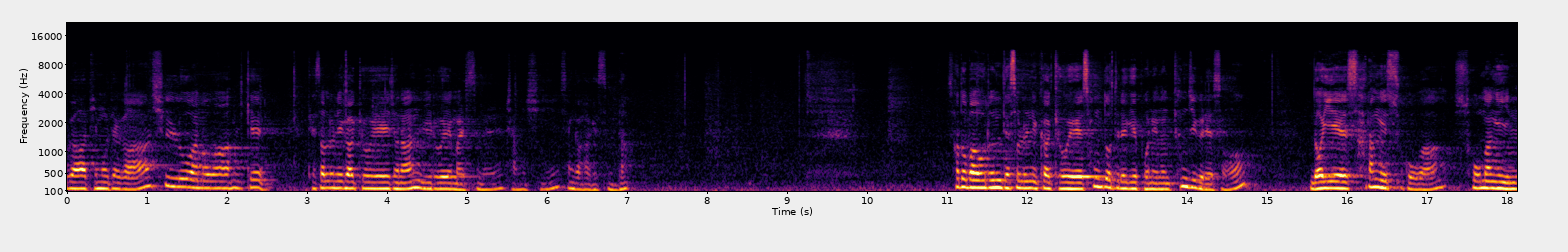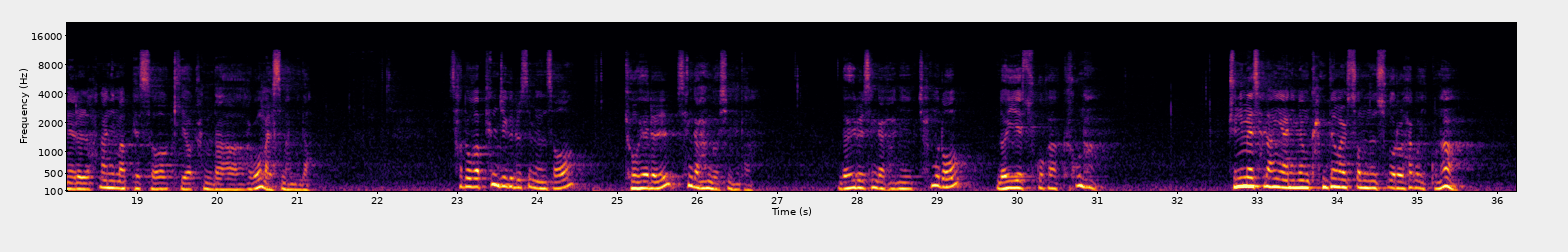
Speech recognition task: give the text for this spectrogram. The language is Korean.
가 디모데가 실루아노와 함께 데살로니가 교회에 전한 위로의 말씀을 잠시 생각하겠습니다. 사도 바울은 데살로니가 교회 성도들에게 보내는 편지글 에서 너희의 사랑의 수고와 소망의 인내를 하나님 앞에서 기억한다 하고 말씀합니다. 사도가 편지글을 쓰면서 교회를 생각한 것입니다. 너희를 생각하니 참으로 너희의 수고가 크구나. 주님의 사랑이 아니면 감당할 수 없는 수고를 하고 있구나.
